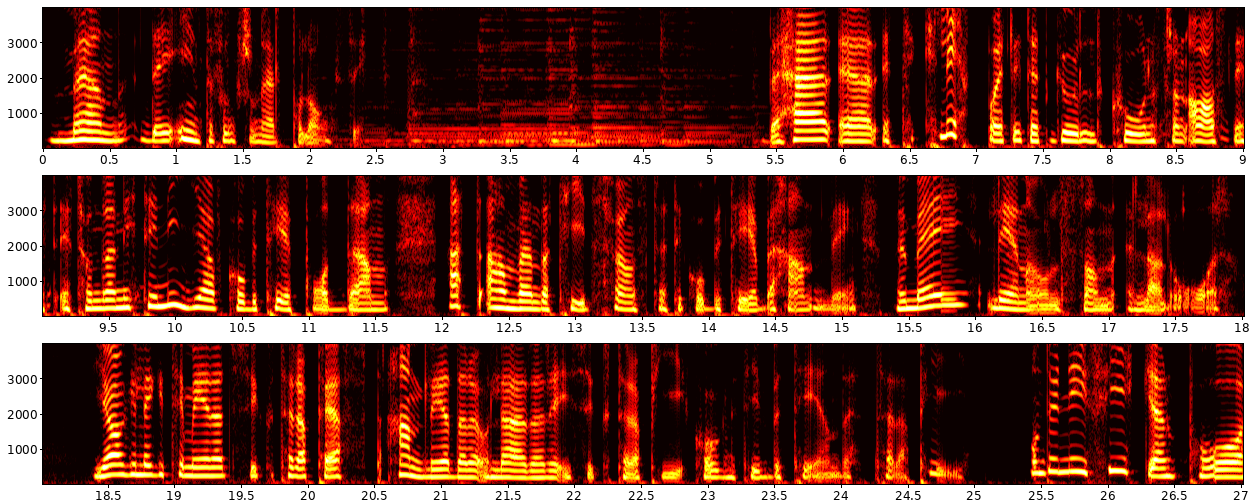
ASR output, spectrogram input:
Men det är inte funktionellt på lång sikt. Det här är ett klipp och ett litet guldkorn från avsnitt 199 av KBT-podden Att använda tidsfönstret till KBT-behandling med mig, Lena Olsson Lalor. Jag är legitimerad psykoterapeut, handledare och lärare i psykoterapi, kognitiv beteendeterapi. Om du är nyfiken på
